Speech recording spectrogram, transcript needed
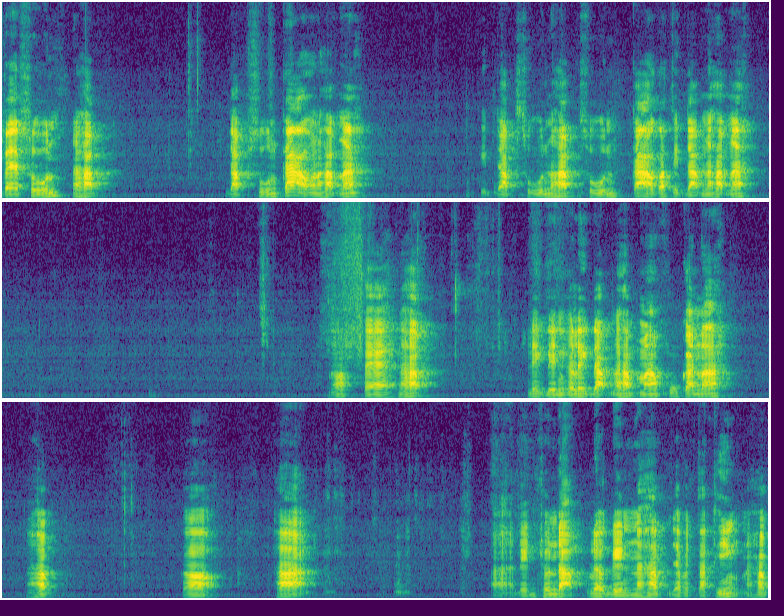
แปดศูนย์นะครับ ดับศูนย์เก้านะครับนะติดดับศูนย์นะครับศูนย์เก้าก็ติดดับนะครับนะ เนาะแต่นะครับ เลขเด่นกับเลขดับนะครับ มาคู่กันนะนะครับ ก็ถ้าอ่าเด่นชนดับเลือกเด่นนะครับ อย่าไปตัดทิ้งนะครับ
